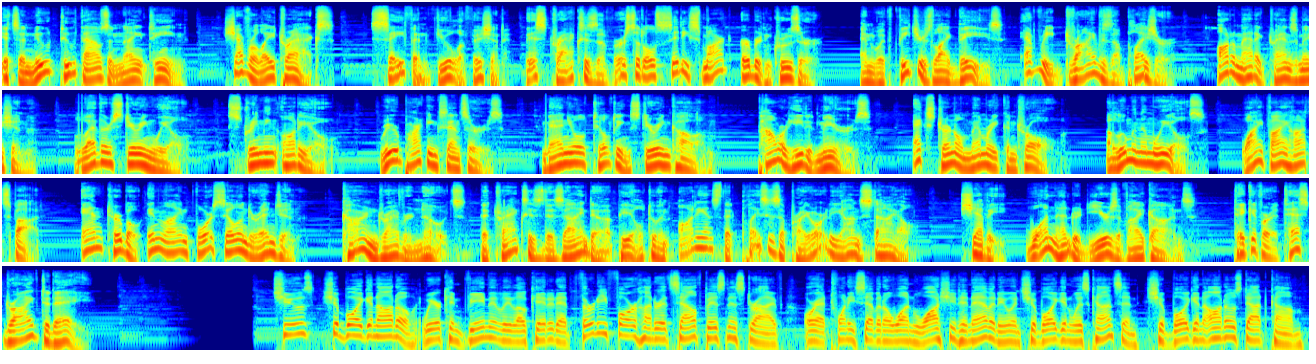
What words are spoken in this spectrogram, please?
It's a new 2019 Chevrolet Trax. Safe and fuel efficient, this Trax is a versatile city smart urban cruiser. And with features like these, every drive is a pleasure. Automatic transmission, leather steering wheel, streaming audio, rear parking sensors, manual tilting steering column, power heated mirrors, external memory control, aluminum wheels, Wi-Fi hotspot, and turbo inline four-cylinder engine. Car and Driver notes that Trax is designed to appeal to an audience that places a priority on style. Chevy, 100 years of icons. Take it for a test drive today. Choose Sheboygan Auto. We're conveniently located at 3400 South Business Drive or at 2701 Washington Avenue in Sheboygan, Wisconsin. SheboyganAutos.com.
